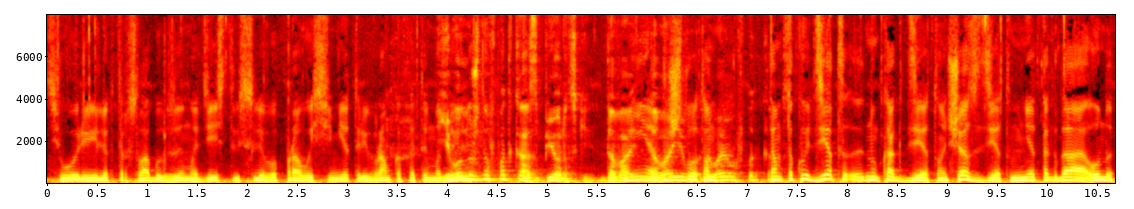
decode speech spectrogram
теории электрослабых взаимодействий слева-правой симметрии в рамках этой модели. Его нужно в подкаст, Бьернский. Давай, Нет, давай, его, что, там, давай его в подкаст. Там такой дед, ну как дед, он сейчас дед. Мне тогда, он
